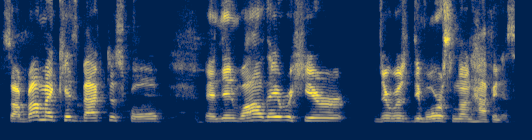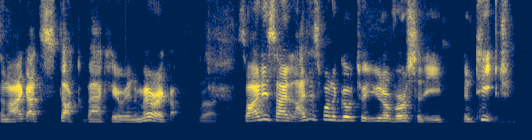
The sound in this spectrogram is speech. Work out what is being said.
So I brought my kids back to school, and then while they were here, there was divorce and unhappiness, and I got stuck back here in America. Right. So I decided I just want to go to a university and teach.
